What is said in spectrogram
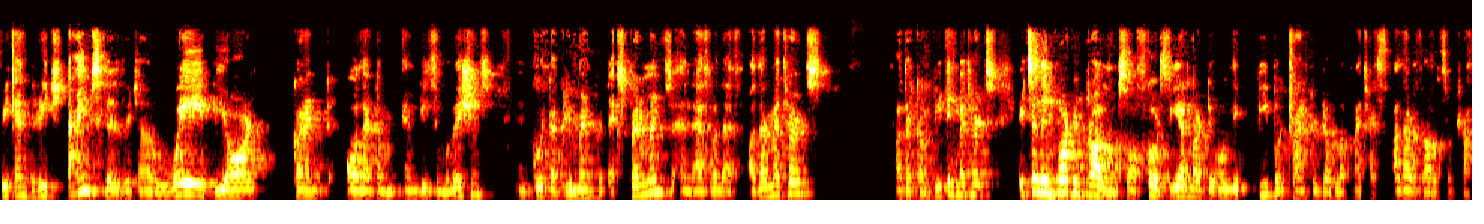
We can reach time scales which are way beyond current all atom MD simulations in good agreement with experiments and as well as other methods, other competing methods. It's an important problem. So of course, we are not the only people trying to develop methods. Others are also trying.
